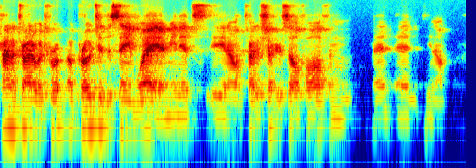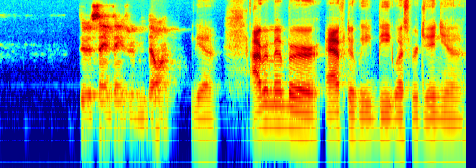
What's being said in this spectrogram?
kind of try to atro- approach it the same way. I mean, it's you know try to shut yourself off and and and you know do the same things we've been doing. Yeah, I remember after we beat West Virginia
